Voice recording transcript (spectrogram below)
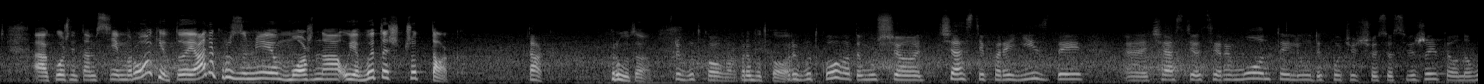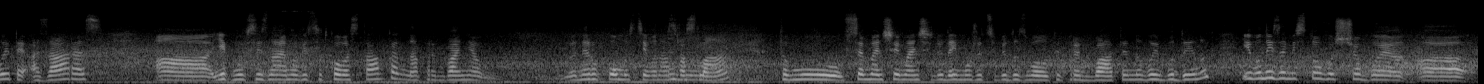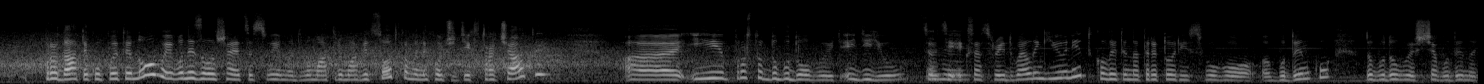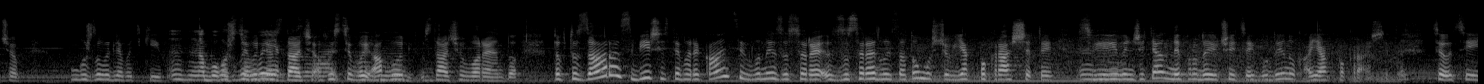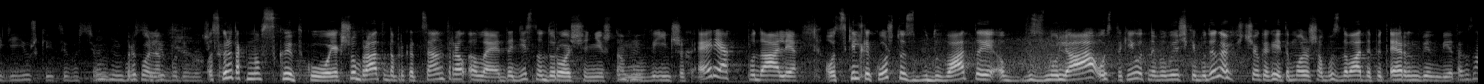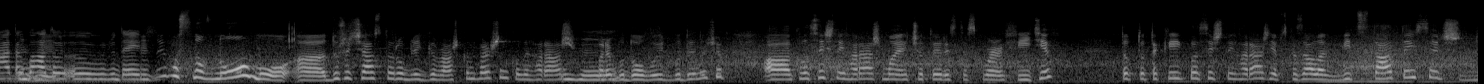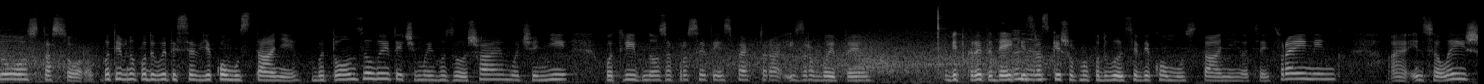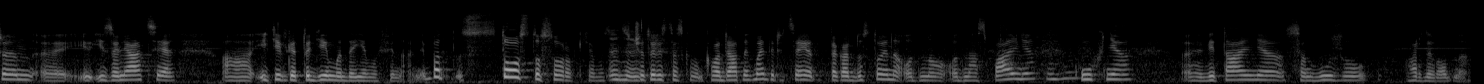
кожні там 7 років, то я так розумію, можна уявити, що так. Так, Круто, прибуткова. прибутково. Прибутково, тому що часті переїзди, часті оці ремонти, люди хочуть щось освіжити, оновити. А зараз, як ми всі знаємо, відсоткова ставка на придбання нерухомості вона зросла. Тому все менше і менше людей можуть собі дозволити придбати новий будинок, і вони замість того, щоб продати, купити новий, вони залишаються своїми двома-трьома відсотками, не хочуть їх втрачати. І просто добудовують ADU, це Мгм. Accessory Dwelling Unit, коли ти на території свого е, будинку добудовуєш ще будиночок можливо, для батьків. Або Можливо, для здачі, гостьовий Мгм. або здачу в оренду. Тобто зараз більшість американців вони зосере- зосередились на тому, щоб як покращити свій Мгм. рівень життя, не продаючи цей будинок, а як покращити. Це оці діюшки і ці гостьові, гостьові прикольно. будиночки. От скажи так навскидку, якщо брати, наприклад, Central LA, де дійсно дорожче, ніж там Мгм. в інших еріях подалі, от скільки коштує збудувати з нуля ось такий от невеличкий будинок, що який ти можеш або здавати під Airbnb, я так знаю, так багато е, людей. Ну і в основному а, дуже часто роблять гараж conversion, коли гараж Мгм. перебудовують будиночок. А класичний гараж має 400 square фітів. Тобто такий класичний гараж, я б сказала, від 100 тисяч до 140. Потрібно подивитися, в якому стані бетон залитий, чи ми його залишаємо, чи ні. Потрібно запросити інспектора і зробити, відкрити деякі Мгм. зразки, щоб ми подивилися, в якому стані оцей фреймінг, інсулейшн, ізоляція. І тільки тоді ми даємо фінальний. Бо 100-140, я би сказала, Мгм. 400 квадратних метрів це така достойна одно, одна спальня, кухня, е, вітальня, санвузол, гардеробна.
